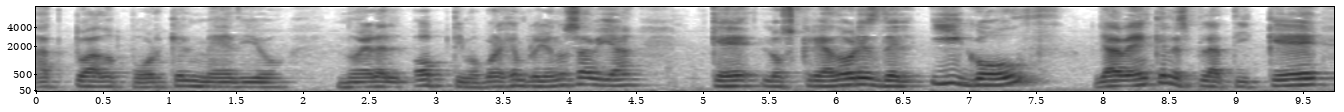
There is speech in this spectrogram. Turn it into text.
ha actuado porque el medio no era el óptimo. Por ejemplo, yo no sabía que los creadores del e-gold, ya ven que les platiqué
